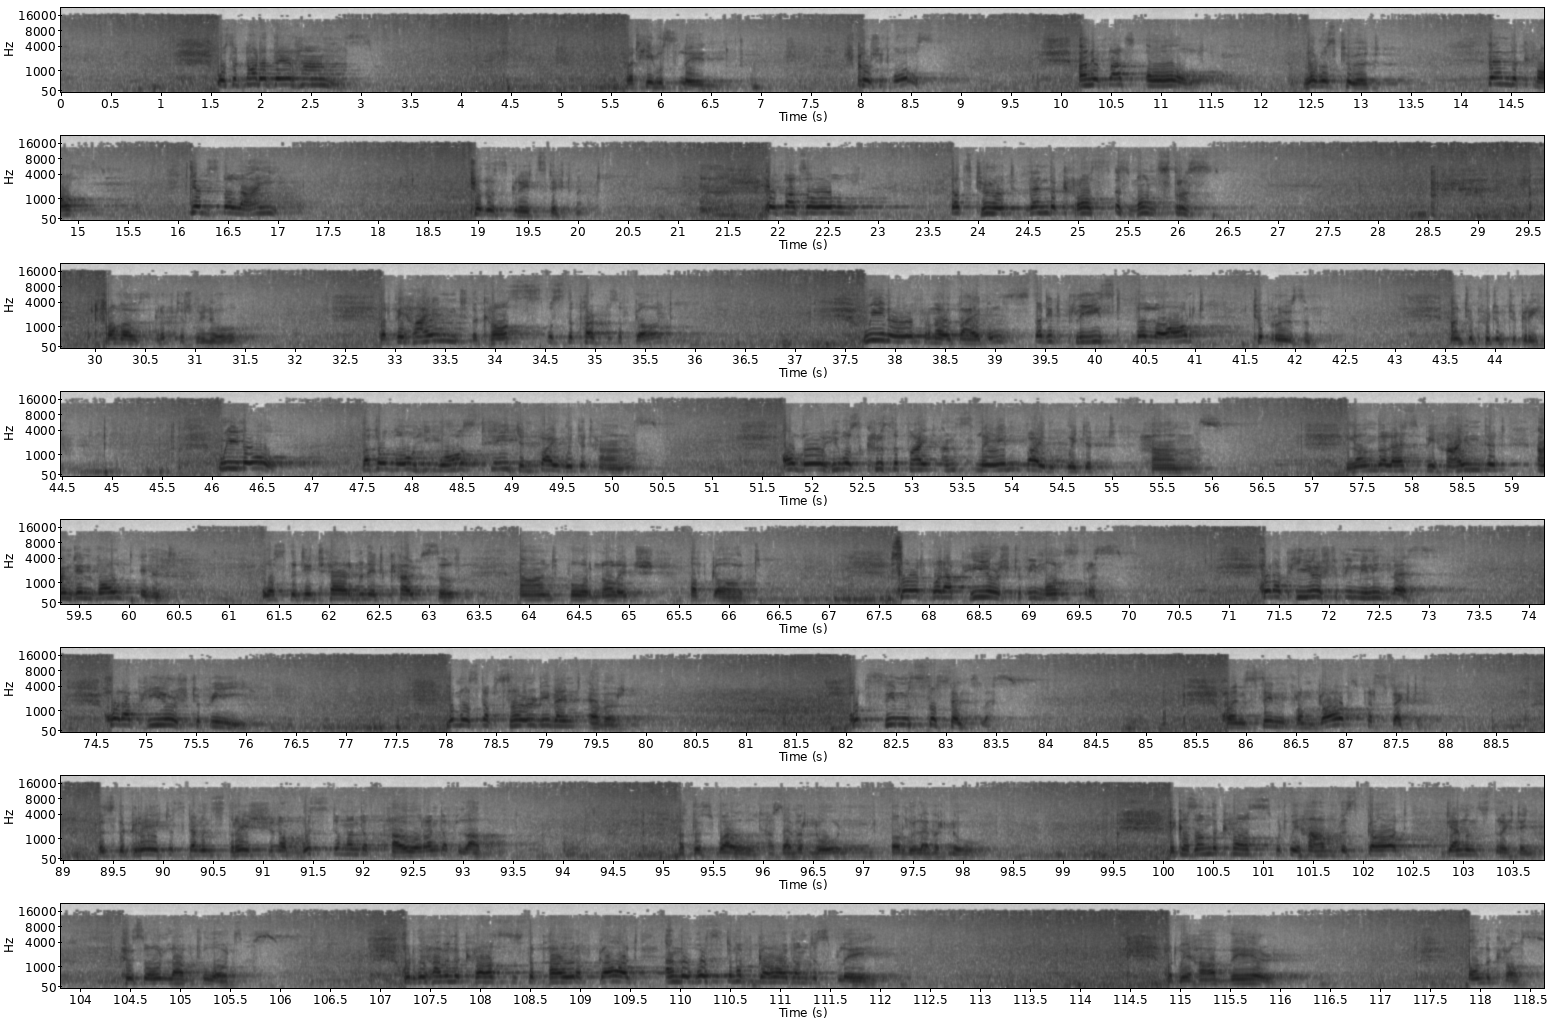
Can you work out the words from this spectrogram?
Was it not at their hands that he was slain? Of course it was. And if that's all there was to it, then the cross gives the lie to this great statement. If that's all that's to it, then the cross is monstrous. From our scriptures we know that behind the cross was the purpose of God. We know from our Bibles that it pleased the Lord to bruise him and to put him to grief. We know that although he was taken by wicked hands, although he was crucified and slain by wicked hands, nonetheless behind it and involved in it was the determinate counsel and foreknowledge of God. So that what appears to be monstrous, what appears to be meaningless, what appears to be the most absurd event ever, what seems so senseless, when seen from God's perspective is the greatest demonstration of wisdom and of power and of love that this world has ever known or will ever know. Because on the cross what we have is God demonstrating his own love towards us. What we have in the cross is the power of God and the wisdom of God on display. What we have there on the cross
